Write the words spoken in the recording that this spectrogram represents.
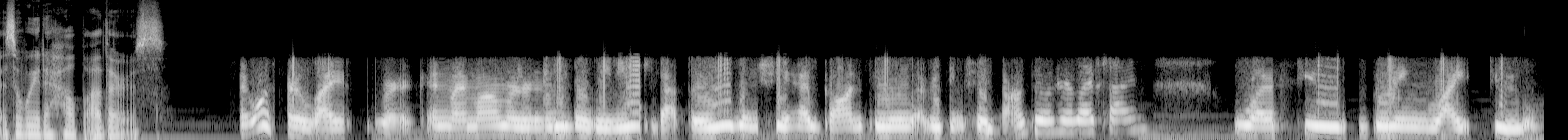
as a way to help others. It was her life work, and my mom really believed that the reason she had gone through everything she had gone through in her lifetime was to bring light to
